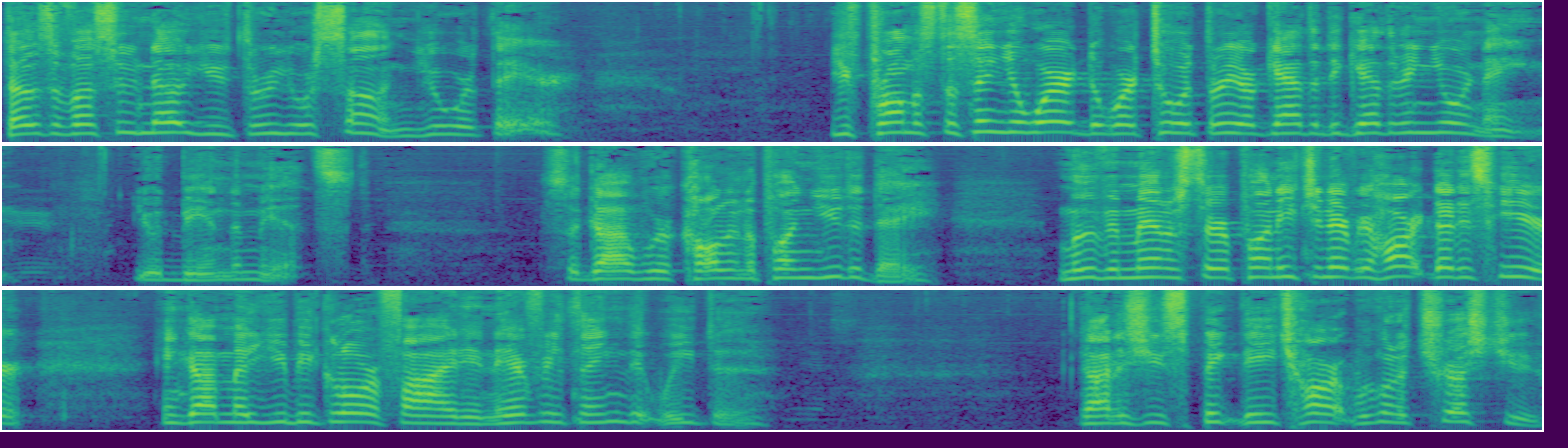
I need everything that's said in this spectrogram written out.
those of us who know you through your Son, you are there. You've promised us in your word that where two or three are gathered together in your name, you would be in the midst. So, God, we're calling upon you today Move and minister upon each and every heart that is here. And God, may you be glorified in everything that we do. God, as you speak to each heart, we're going to trust you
